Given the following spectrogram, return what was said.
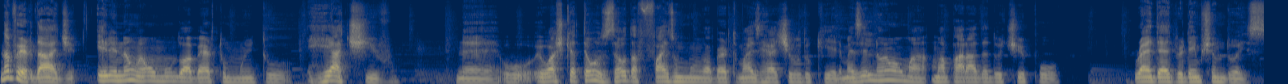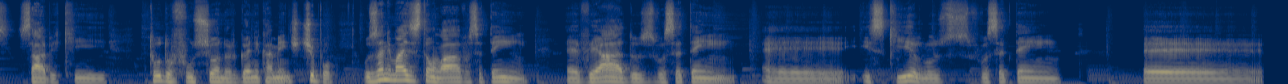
na verdade, ele não é um mundo aberto muito reativo. Né? O, eu acho que até o Zelda faz um mundo aberto mais reativo do que ele, mas ele não é uma, uma parada do tipo Red Dead Redemption 2, sabe? Que tudo funciona organicamente. Tipo, os animais estão lá, você tem é, veados, você tem é, esquilos, você tem é,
